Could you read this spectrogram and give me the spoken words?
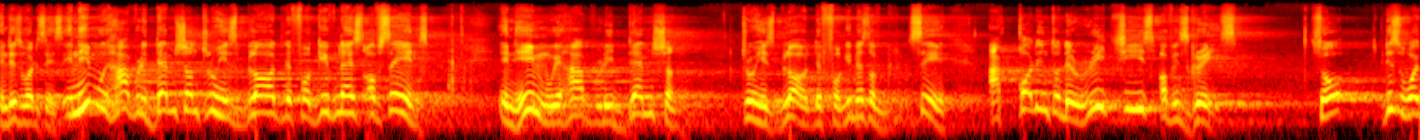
In this word it says, In him we have redemption through his blood, the forgiveness of sins. In him we have redemption through his blood, the forgiveness of sin, according to the riches of his grace. So, this is what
